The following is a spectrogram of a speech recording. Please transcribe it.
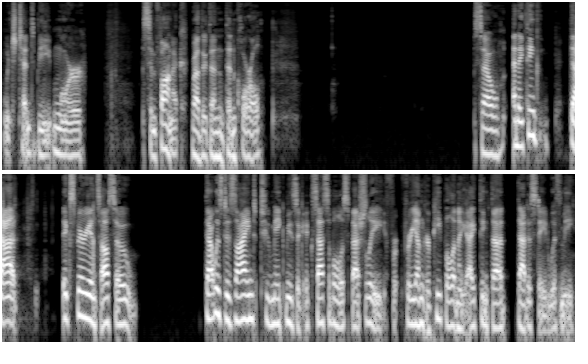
which tend to be more symphonic rather than than choral. So, and I think that experience also that was designed to make music accessible, especially for, for younger people. And I, I think that that has stayed with me.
